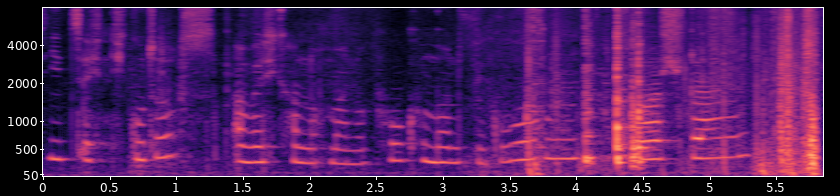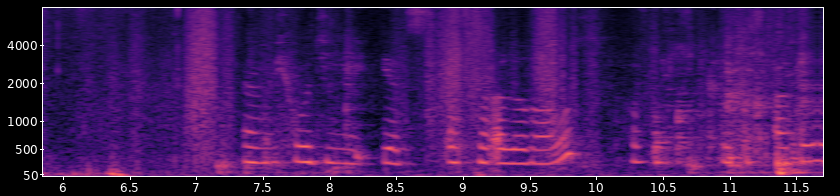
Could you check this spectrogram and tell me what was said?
sieht echt nicht gut aus. Aber ich kann noch meine Pokémon-Figuren vorstellen. Ähm, ich hole die jetzt erstmal alle raus. Hoffentlich kriege ich alle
